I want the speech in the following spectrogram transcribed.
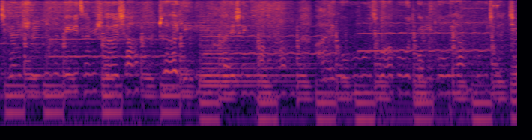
前世你曾设下这一海情茫茫，还故作不痛不痒不坚强，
